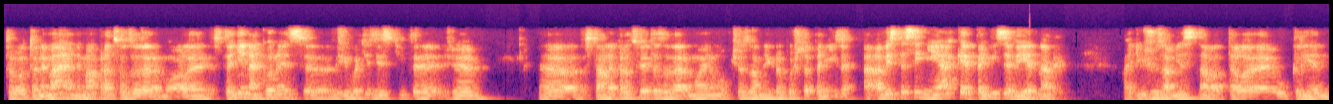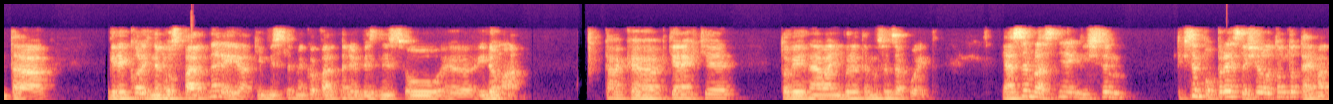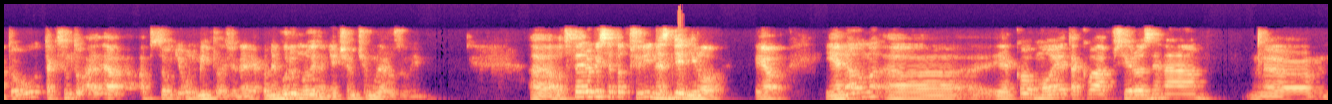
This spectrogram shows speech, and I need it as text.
to, to nemá, nemá pracovat zadarmo, ale stejně nakonec eh, v životě zjistíte, že stále pracujete zadarmo, jenom občas vám někdo pošle peníze. A abyste si nějaké peníze vyjednali, ať už u zaměstnavatele, u klienta, kdekoliv, nebo s partnery, a tím myslím jako partnery v biznisu i doma, tak chtě nechtě to vyjednávání budete muset zapojit. Já jsem vlastně, když jsem, když jsem poprvé slyšel o tomto tématu, tak jsem to absolutně odmítl, že ne, jako nebudu mluvit o něčem, čemu nerozumím. Uh, od té doby se to příliš nezměnilo, jo. Jenom uh, jako moje taková přirozená uh,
